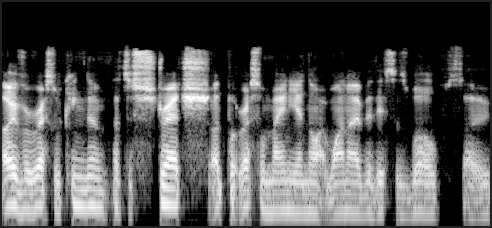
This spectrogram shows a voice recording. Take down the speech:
over Wrestle Kingdom. That's a stretch. I'd put WrestleMania Night One over this as well. So,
